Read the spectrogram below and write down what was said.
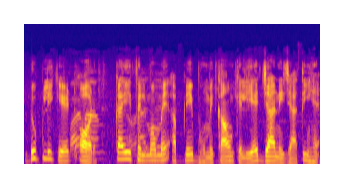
डुप्लीकेट और कई फ़िल्मों में अपनी भूमिकाओं के लिए जानी जाती हैं।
